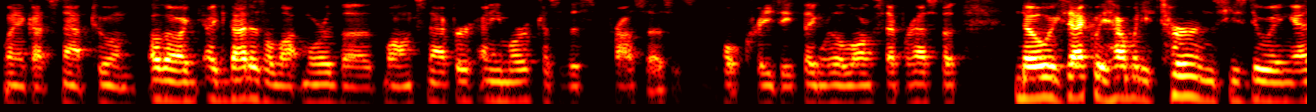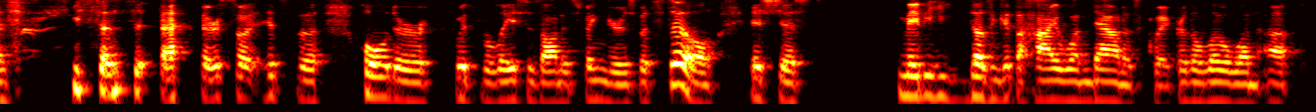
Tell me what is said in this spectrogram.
when it got snapped to him. Although I, I, that is a lot more the long snapper anymore because of this process. It's a whole crazy thing where the long snapper has to know exactly how many turns he's doing as he sends it back there, so it hits the holder with the laces on his fingers. But still, it's just maybe he doesn't get the high one down as quick or the low one up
